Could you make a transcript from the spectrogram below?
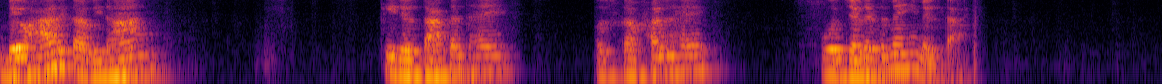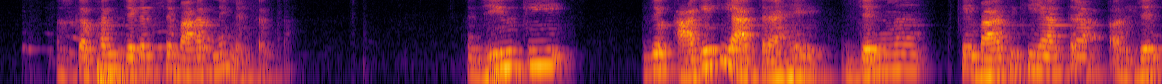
व्यवहार का विधान की जो ताकत है, उसका फल है, वो जगत में ही मिलता है। उसका फल जगत से बाहर नहीं मिल सकता। जीव की जो आगे की यात्रा है, जन्म के बाद की यात्रा और जन्म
